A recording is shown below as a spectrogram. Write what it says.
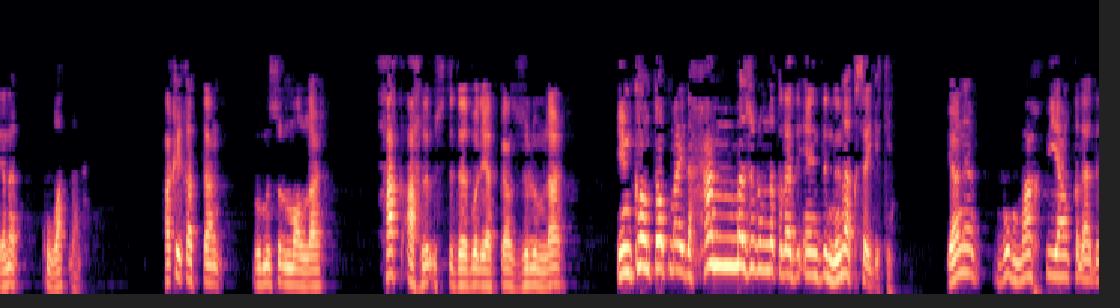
yana quvvatlanadi. Haqiqatdan bu musulmonlar haq ahli ustida bo'layotgan zulmlar imkon topmaydi hamma zulmni qiladi endi nima qilsak ekan? Ya'ni bu maxfiy ham qiladi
